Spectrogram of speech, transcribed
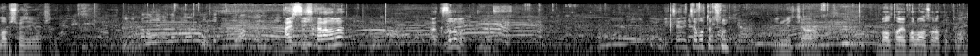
Sog'lom pishmajaga o'xshaydi. Qaysi shu qaralimi? Ha? Necha necha bo'lib turibdi shunda? 22 yarim. Boltoy polvon so'rab turibdi buni.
